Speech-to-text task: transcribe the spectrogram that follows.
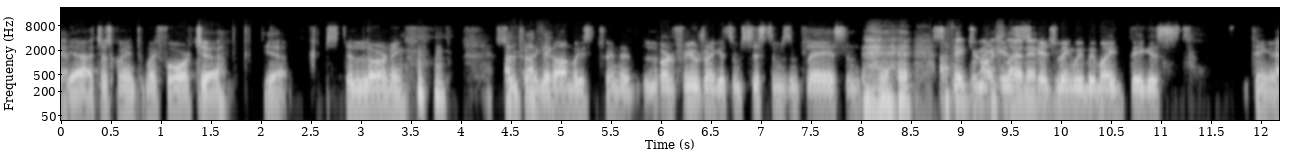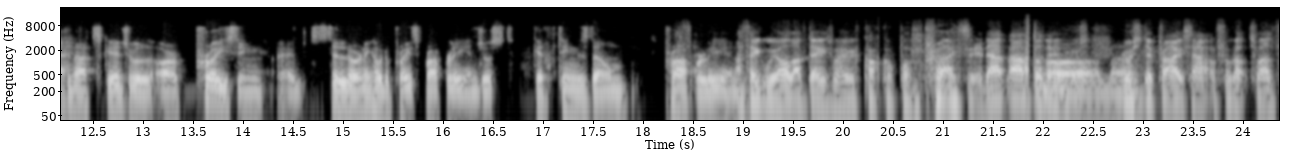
Yeah. Yeah. just going into my fourth. Yeah, yeah. Still learning. Still I- trying I to get on. My trying to learn from you. Trying to get some systems in place and I think scheduling, is, scheduling will be my biggest thing. Yeah. I cannot schedule or pricing. I'm still learning how to price properly and just get things down properly. And I think we all have days where we cock up on pricing. I, I've done it. Oh, rushed- oh rushed the price out and forgot to add.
